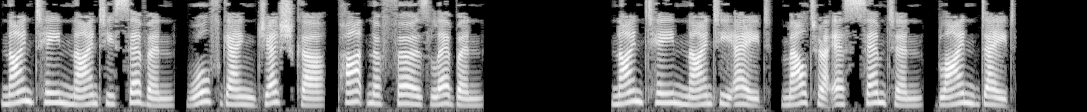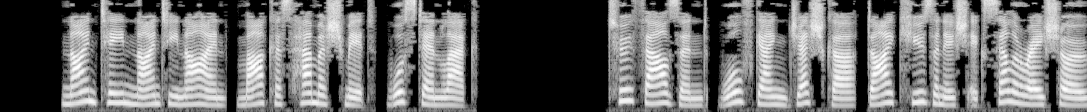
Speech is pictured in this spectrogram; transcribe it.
1997, Wolfgang Jeschke, Partner fürs Leben 1998, Malte S. Sembten, Blind Date 1999, Markus Hammerschmidt, Wüstenlack 2000, Wolfgang Jeschke, Die Cusanische Acceleratio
